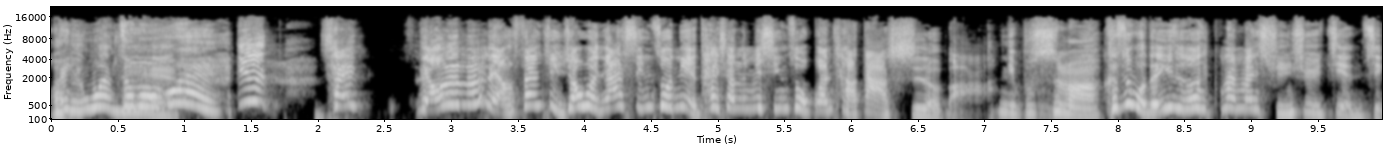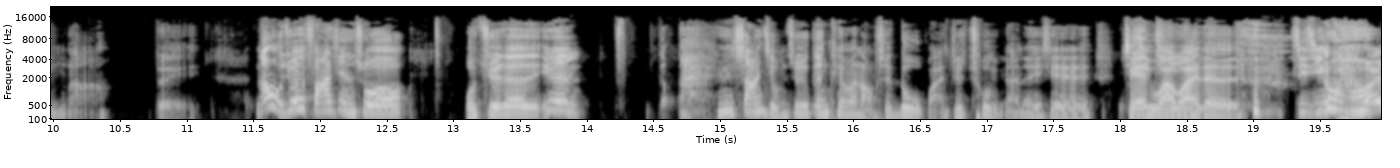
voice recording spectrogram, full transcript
我还没问、欸，怎么会？因为才聊了那两三句，你就要问人家星座，你也太像那边星座观察大师了吧？你不是吗？可是我的意思说，慢慢循序渐进啦。对，然后我就会发现说，我觉得因为因为上一集我们就是跟 Kevin 老师录完，就处女男的那些唧唧歪歪的唧唧歪歪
